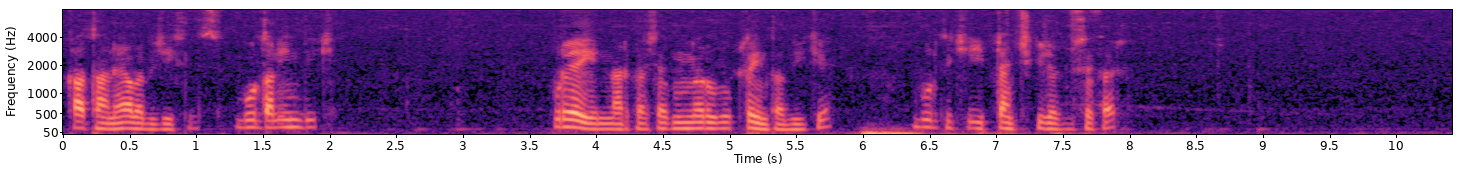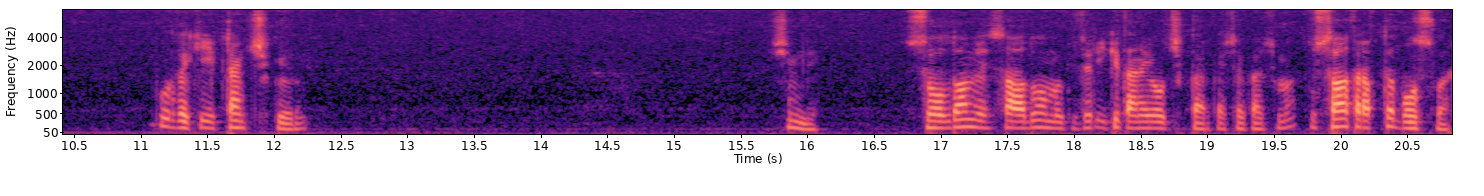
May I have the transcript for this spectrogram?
katanayı alabileceksiniz. Buradan indik. Buraya gelin arkadaşlar. Bunları lootlayın tabii ki. Buradaki ipten çıkacağız bu sefer. Buradaki ipten çıkıyorum. Şimdi soldan ve sağda olmak üzere iki tane yol çıktı arkadaşlar karşıma. Bu sağ tarafta boss var.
